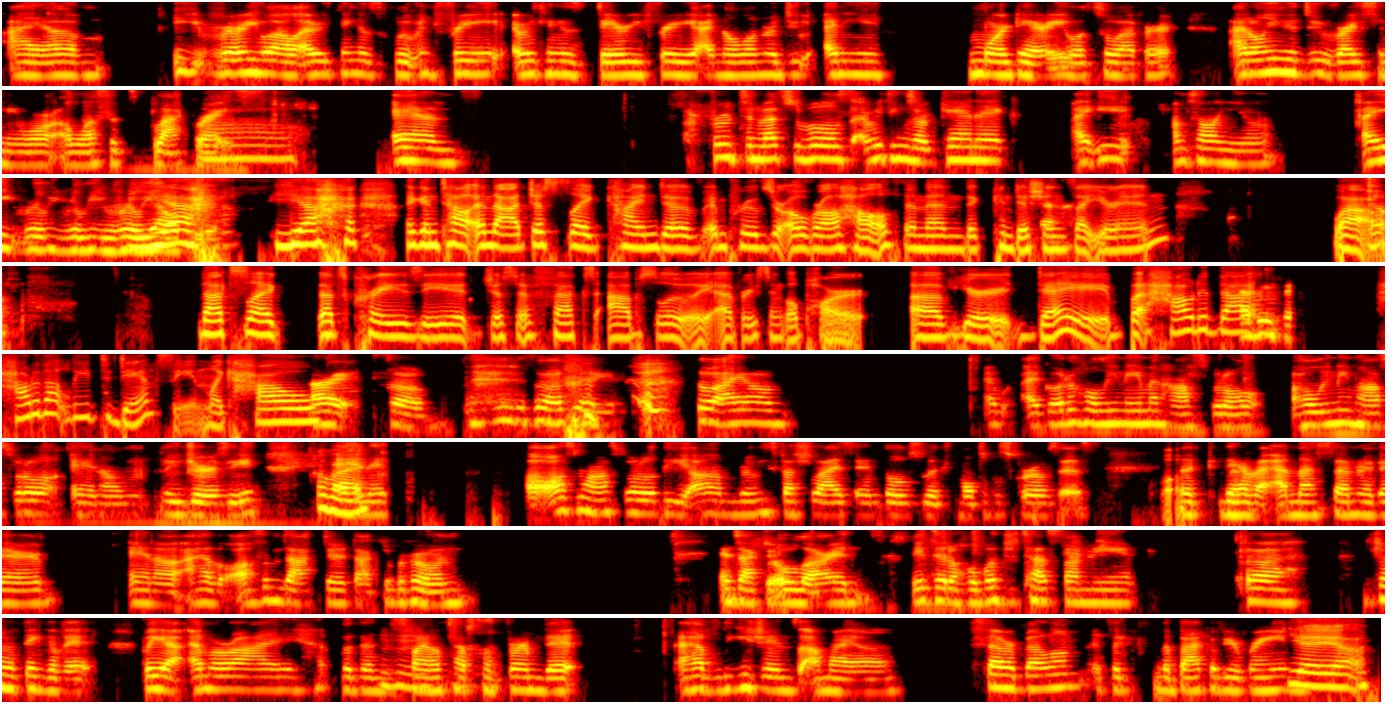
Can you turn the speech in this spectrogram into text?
I um eat very well. Everything is gluten free. Everything is dairy free. I no longer do any more dairy whatsoever. I don't even do rice anymore unless it's black rice. Wow. And fruits and vegetables, everything's organic. I eat, I'm telling you, I eat really, really, really Yeah. healthy. Yeah, I can tell. And that just like kind of improves your overall health and then the conditions that you're in. Wow. Yep. that's like that's crazy. It just affects absolutely every single part of your day. But how did that Everything. How did that lead to dancing? Like how All right, so so I'll tell you. so I um I, I go to Holy Name and Hospital, Holy Name Hospital in um New Jersey, okay. and it's an awesome hospital. They um really specialize in those with multiple sclerosis. Well- Like they have an MS center there, and uh, I have an awesome doctor, Dr. Bracone, and Dr. Olar, and they did a whole bunch of tests on me. Uh, I'm trying to think of it, but yeah, MRI. But then the Mhm. spinal tap confirmed it. I have lesions on my uh, cerebellum. It's like in the back of your brain. yeah, yeah.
